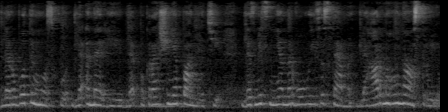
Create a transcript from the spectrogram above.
для роботи мозку, для енергії, для покращення пам'яті, для зміцнення нервової системи, для гарного настрою,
